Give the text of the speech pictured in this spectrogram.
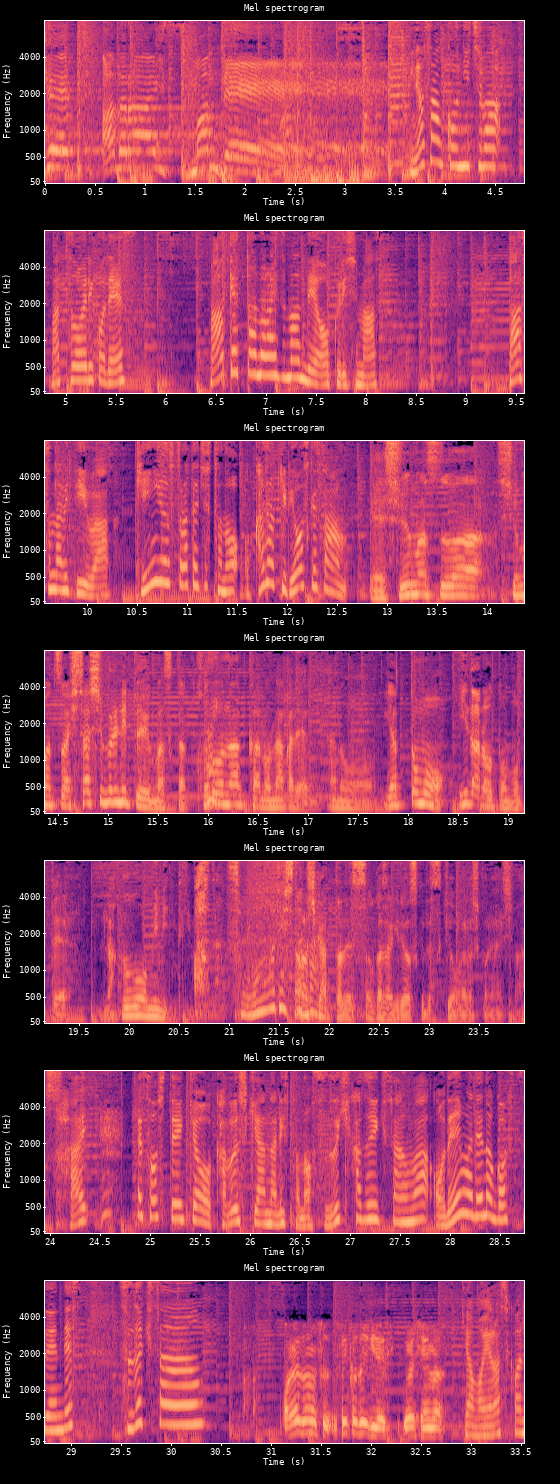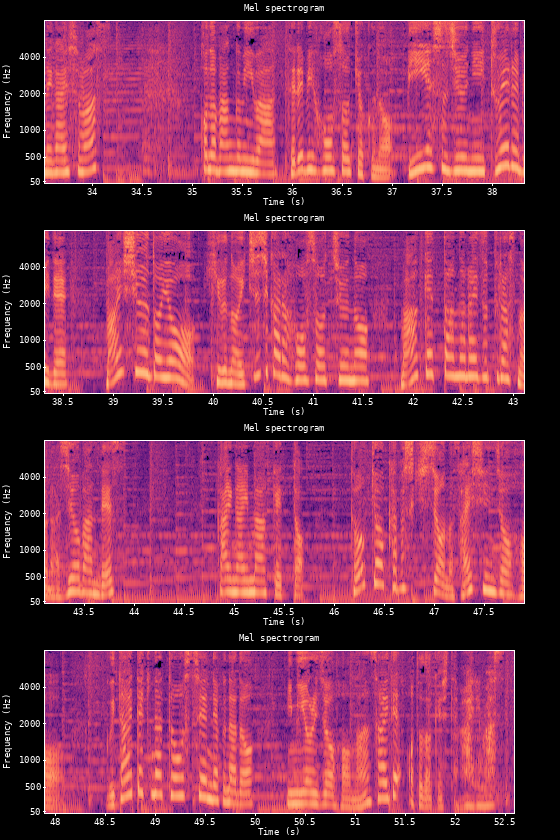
ーケットアナライズマンデー。皆さんこんにちは。松尾英里子です。マーケットアナライズマンデーをお送りします。パーソナリティは金融ストラテジストの岡崎良介さん、えー、週末は週末は久しぶりにといいますかコロナ禍の中で、はい、あのやっともういいだろうと思って落語を見に行ってきました。そうでした楽しかったです。岡崎良介です。今日もよろしくお願いします。はい。そして今日株式アナリストの鈴木一之さんはお電話でのご出演です。鈴木さん。おはようございます。鈴木和之です。よろしくお願いします。今日もよろしくお願いします。この番組はテレビ放送局の BS1212 で毎週土曜昼の1時から放送中のマーケットアナライズプラスのラジオ版です。海外マーケット東京株式市場の最新情報具体的な投資戦略など耳寄り情報満載でお届けしてまいります。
